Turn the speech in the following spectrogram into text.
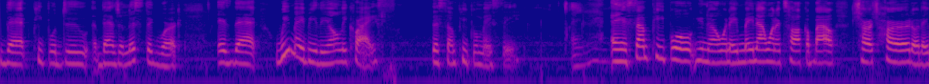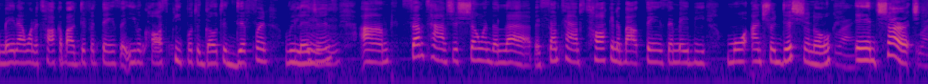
that people do evangelistic work is that we may be the only christ that some people may see Amen. and some people, you know, when they may not want to talk about church hurt or they may not want to talk about different things that even cause people to go to different religions, Mm-hmm. um, sometimes just showing the love and sometimes talking about things that may be more untraditional Right. in church Right.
